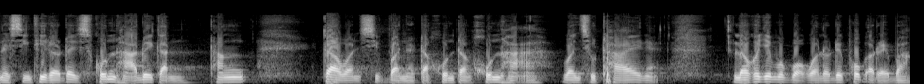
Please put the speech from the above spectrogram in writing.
ในสิ่งที่เราได้ค้นหาด้วยกัน ทั้งเก้าวันสิบวันต่างคนต่างค้นหาวันสุดท้ายเนี่ยเราก็จะมาบอกว่าเราได้พบอะไรบ้าง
